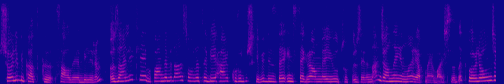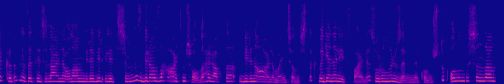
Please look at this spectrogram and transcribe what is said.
şöyle bir katkı sağlayabilirim. Özellikle pandemiden sonra tabii her kuruluş gibi biz de Instagram ve YouTube üzerinden canlı yayınlar yapmaya başladık. Böyle olunca kadın gazetecilerle olan birebir iletişimimiz biraz daha artmış oldu. Her hafta birini ağırlamaya çalıştık ve genel itibariyle sorunlar üzerinde konuştuk. Onun dışında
